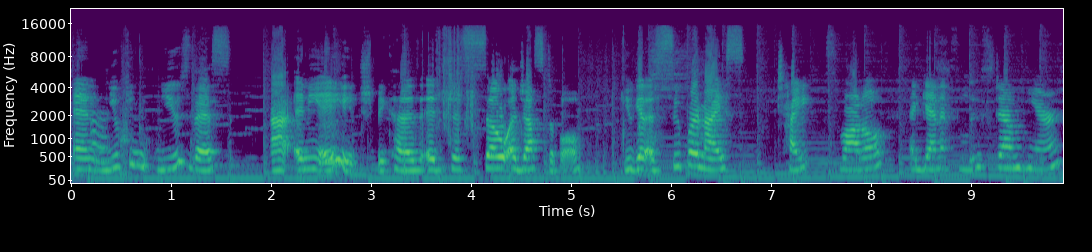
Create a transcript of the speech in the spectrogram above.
and you can use this at any age because it's just so adjustable. You get a super nice tight swaddle. Again, it's loose down here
